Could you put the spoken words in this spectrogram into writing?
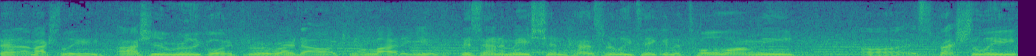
Man, I'm actually, I'm actually really going through it right now. I can't lie to you. This animation has really taken a toll on me, uh, especially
